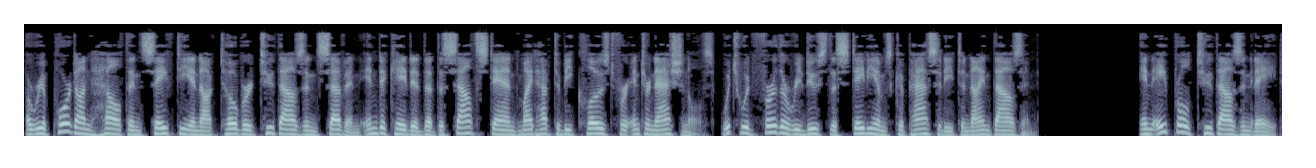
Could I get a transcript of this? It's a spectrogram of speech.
A report on health and safety in October 2007 indicated that the south stand might have to be closed for internationals, which would further reduce the stadium's capacity to 9,000. In April 2008,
